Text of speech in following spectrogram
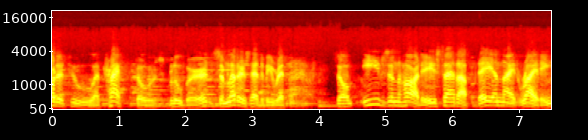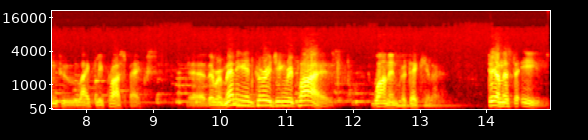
Order to attract those bluebirds, some letters had to be written. So Eves and Hardy sat up day and night writing to likely prospects. Uh, there were many encouraging replies, one in particular. Dear Mr. Eves,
